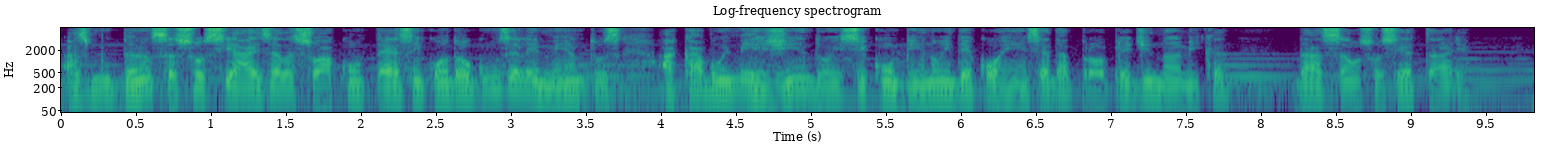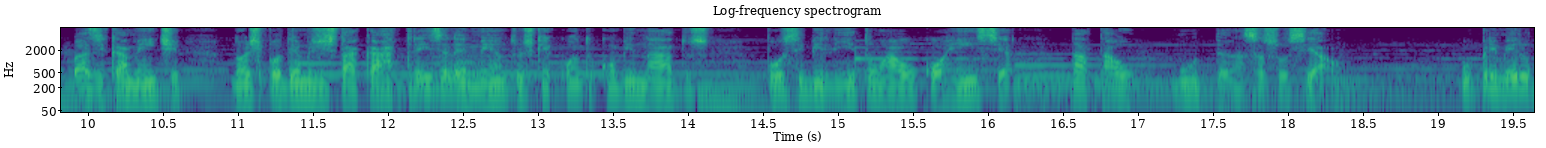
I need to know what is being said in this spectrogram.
as mudanças sociais elas só acontecem quando alguns elementos acabam emergindo e se combinam em decorrência da própria dinâmica da ação societária. Basicamente, nós podemos destacar três elementos que, quando combinados, possibilitam a ocorrência da tal mudança social. O primeiro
